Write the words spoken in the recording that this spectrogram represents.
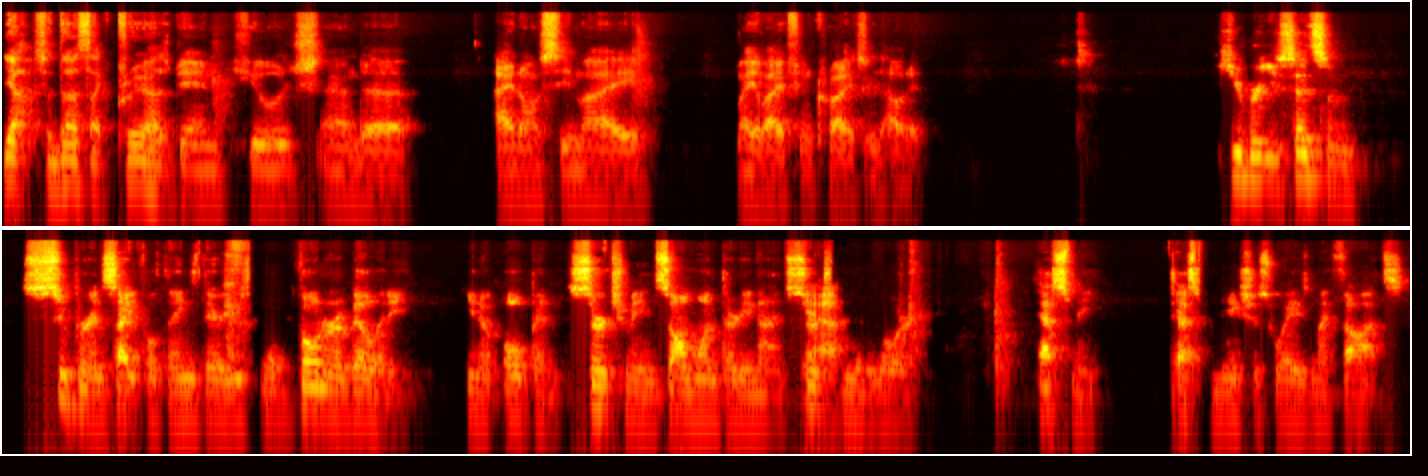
yeah, so that's like prayer has been huge, and uh, I don't see my my life in Christ without it. Hubert, you said some super insightful things there. You said vulnerability, you know, open, search me in Psalm 139, search yeah. me, Lord, test me, test yeah. my anxious ways, my thoughts.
